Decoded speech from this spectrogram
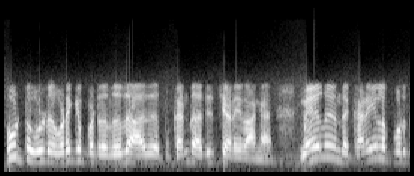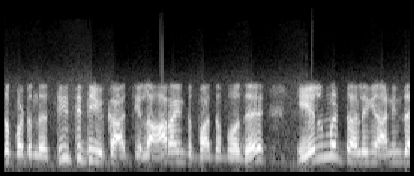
பூட்டு உடு உடைக்கப்பட்டிருந்தது அது கண்டு அதிர்ச்சி அடைகிறாங்க. மேலும் இந்த கடையில பொருத்தப்பட்டிருந்த சிசிடிவி காட்சியில் ஆராய்ந்து பார்த்தபோது ஹெல்மெட் அணி அணிந்த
